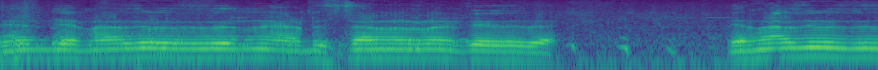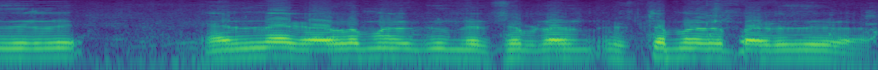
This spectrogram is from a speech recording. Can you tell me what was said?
ഞാൻ ജനാധിപത്യത്തിന് ചെയ്തില്ല ജനാധിപത്യത്തിൽ എല്ലാ കള്ളന്മാർക്കും രക്ഷപ്പെടാൻ ഇഷ്ടംപോലെ പഴുതുകളാണ്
